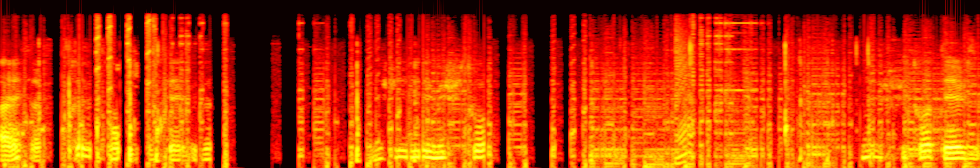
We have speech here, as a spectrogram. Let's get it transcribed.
Ah ouais, reste très étrange. Méfie, méfie-toi. Méfie-toi, Tails.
